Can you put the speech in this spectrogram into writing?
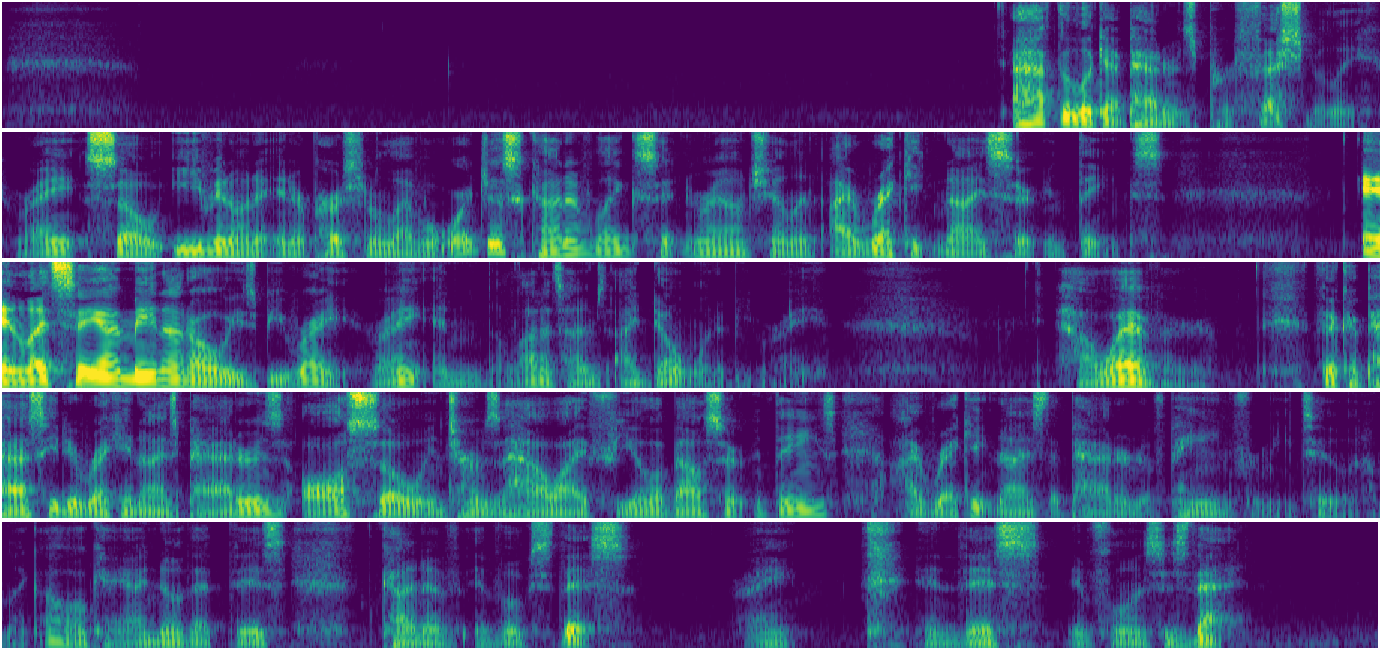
I have to look at patterns professionally, right? So even on an interpersonal level or just kind of like sitting around chilling, I recognize certain things. And let's say I may not always be right, right? And a lot of times I don't want to be right. However, the capacity to recognize patterns also in terms of how I feel about certain things, I recognize the pattern of pain for me too. And I'm like, oh, okay, I know that this kind of evokes this, right? And this influences that.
